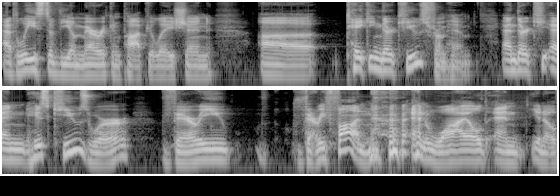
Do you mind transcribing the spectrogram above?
at least of the American population. Uh, taking their cues from him, and their and his cues were very very fun and wild and you know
